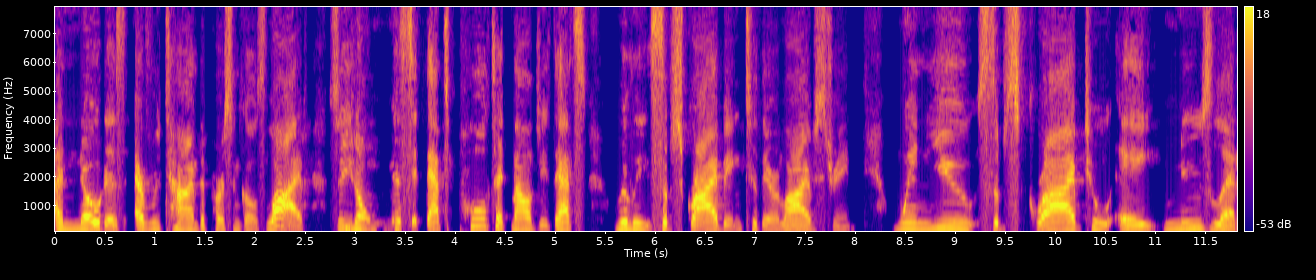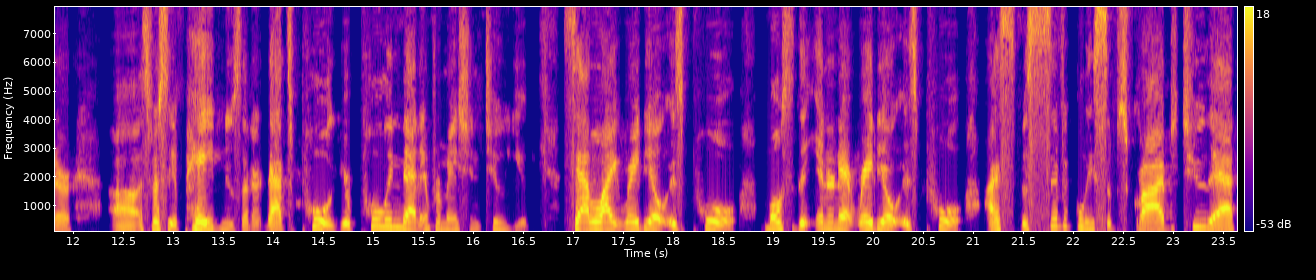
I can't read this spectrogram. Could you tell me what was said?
a notice every time the person goes live so you don't miss it. That's pull technology. That's really subscribing to their live stream. When you subscribe to a newsletter, uh, especially a paid newsletter. That's pull. You're pulling that information to you. Satellite radio is pull. Most of the internet radio is pull. I specifically subscribed to that.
